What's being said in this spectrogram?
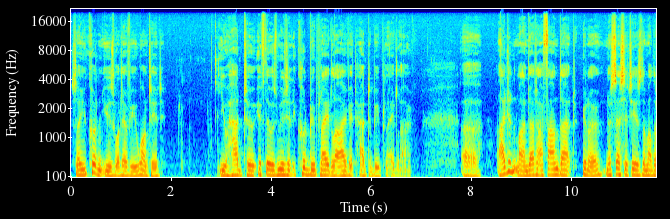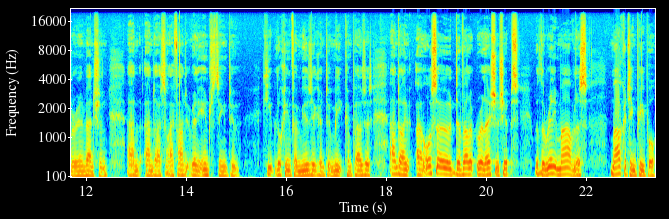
so you couldn't use whatever you wanted. you had to, if there was music that could be played live, it had to be played live. Uh, I didn't mind that. I found that, you know, necessity is the mother of invention. And, and I, so I found it really interesting to keep looking for music and to meet composers. And I, I also developed relationships with the really marvelous marketing people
